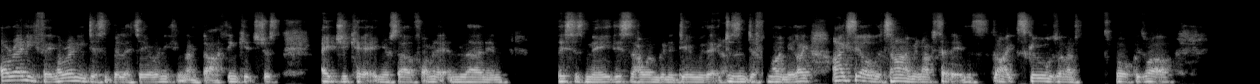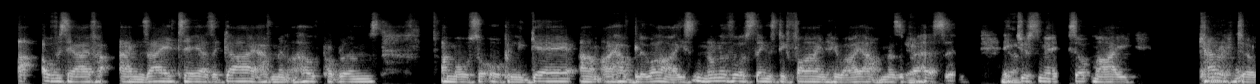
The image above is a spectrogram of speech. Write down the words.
or anything or any disability or anything like that, I think it's just educating yourself on it and learning this is me, this is how I'm going to deal with it. It doesn't define me. Like I say all the time, and I've said it in like schools when I've spoke as well. Obviously, I have anxiety as a guy. I have mental health problems. I'm also openly gay. Um, I have blue eyes. None of those things define who I am as a yeah. person. It yeah. just makes up my character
